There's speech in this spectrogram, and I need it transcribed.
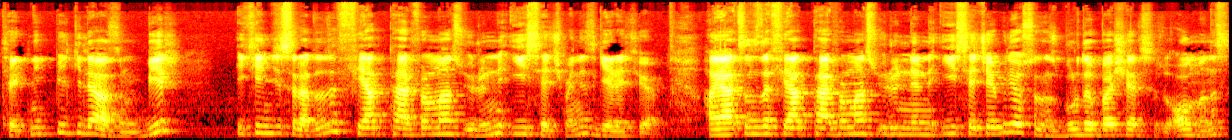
Teknik bilgi lazım. Bir, İkinci sırada da fiyat performans ürününü iyi seçmeniz gerekiyor. Hayatınızda fiyat performans ürünlerini iyi seçebiliyorsanız burada başarısız olmanız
